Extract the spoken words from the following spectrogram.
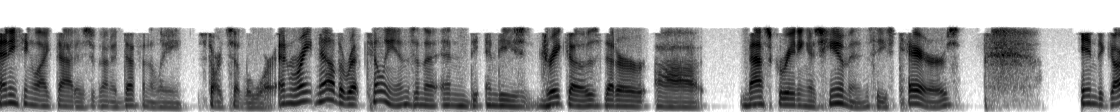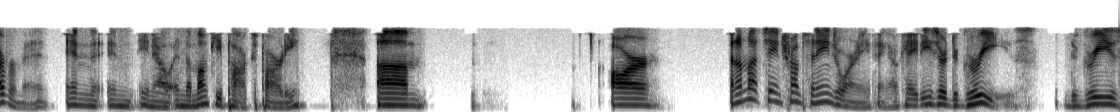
anything like that is going to definitely start civil war. And right now, the reptilians and the and, the, and these Dracos that are uh, masquerading as humans, these tares, into government in in you know in the monkeypox party, um, are, and I'm not saying Trump's an angel or anything. Okay, these are degrees, degrees.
